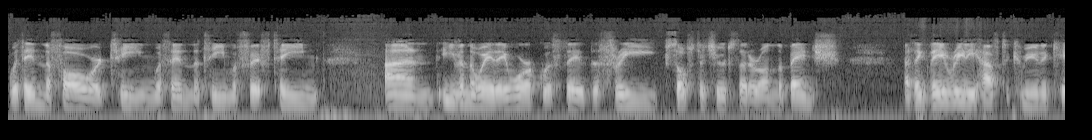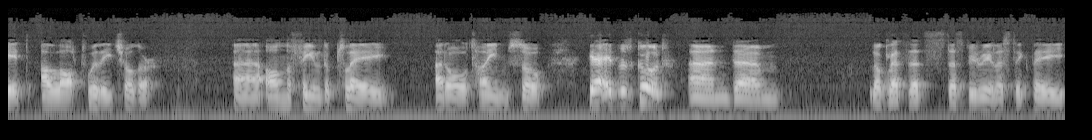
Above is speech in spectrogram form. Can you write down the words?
within the forward team within the team of 15 and even the way they work with the, the three substitutes that are on the bench I think they really have to communicate a lot with each other uh, on the field of play at all times so yeah it was good and um, look, let's let's let's be realistic. They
